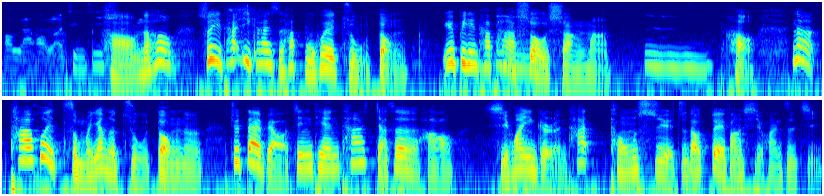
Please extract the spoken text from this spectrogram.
好啦好啦，请继续。好，然后所以他一开始他不会主动，因为毕竟他怕嗯受伤嘛。嗯嗯嗯好，那他会怎么样的主动呢？就代表今天他假设好喜欢一个人，他同时也知道对方喜欢自己，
